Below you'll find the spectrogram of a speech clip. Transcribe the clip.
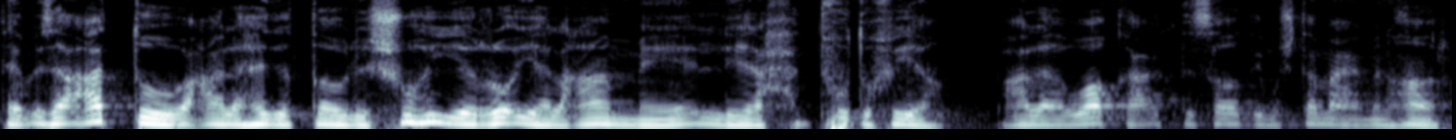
طيب إذا قعدتوا على هذه الطاولة شو هي الرؤية العامة اللي رح تفوتوا فيها على واقع اقتصادي مجتمعي منهار؟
